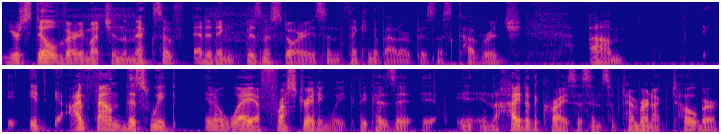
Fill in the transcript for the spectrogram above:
You're still very much in the mix of editing business stories and thinking about our business coverage. Um, it, it, I've found this week in a way a frustrating week because it, it, in the height of the crisis in September and October,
